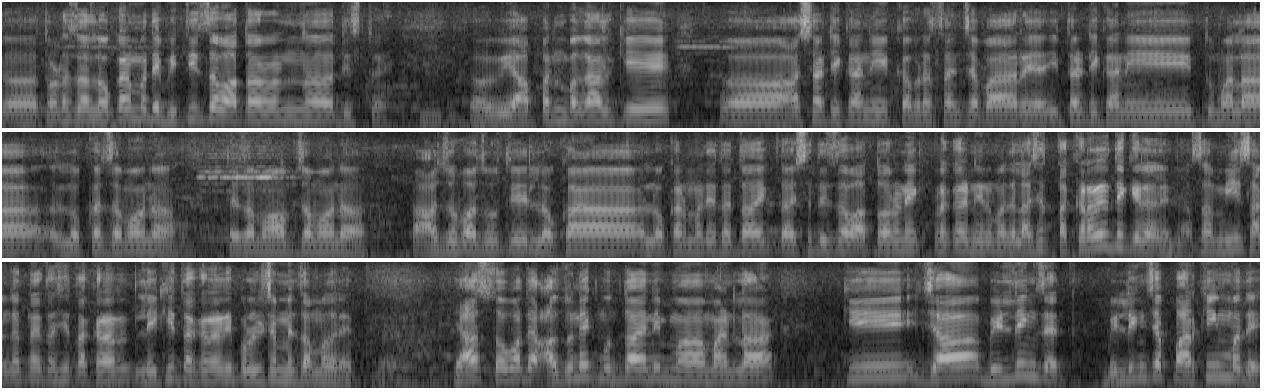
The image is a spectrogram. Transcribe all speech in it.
अ, थोडंसं लोकांमध्ये भीतीचं वातावरण अ, दिसतंय. अ, वि- आपण बघाल की अशा ठिकाणी कब्रस्तानच्या बाहेर इतर ठिकाणी तुम्हाला लोक जमवणं त्याचा मॉब जमवणं आजूबाजूतील लोका लोकांमध्ये त्याचा एक दहशतीचं वातावरण एक प्रकार निर्माण झालं. अशा तक्रारी देखील आहेत असं मी सांगत नाही तशी तक्रार लेखी तक्रारी पोलीस स्टेशनमध्ये जमा झाल्या आहेत याचसोबत अजून एक मुद्दा यांनी मांडला की ज्या बिल्डिंग्स आहेत बिल्डिंगच्या पार्किंगमध्ये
